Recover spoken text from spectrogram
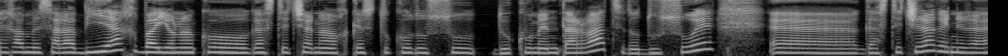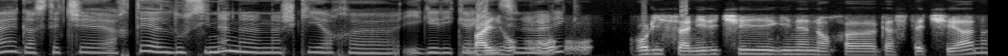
erran bezala bihar, Baionako gaztetxeana orkestuko duzu dokumental bat, edo duzue, uh, gaztetxera gainera, eh? gaztetxe arte heldu zinen, eh, naski hor uh, igerika Bai, egin ho- hori zen, iritsi ginen hor uh, gaztetxean,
